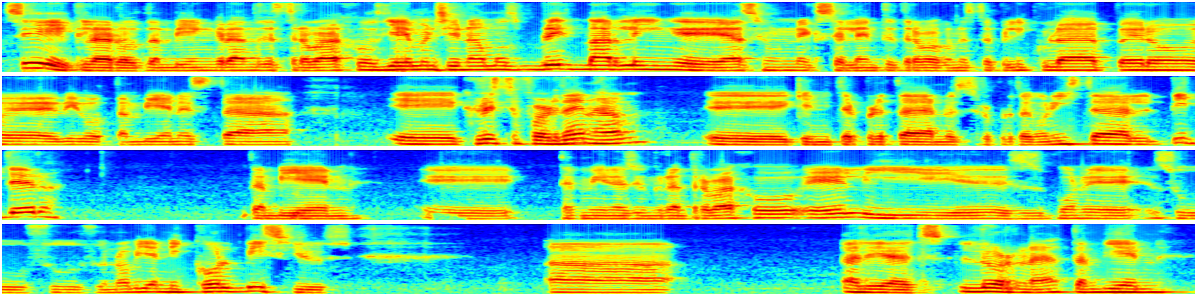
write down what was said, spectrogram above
Sí, claro, también grandes trabajos. Ya mencionamos, Britt Marling eh, hace un excelente trabajo en esta película, pero eh, digo, también está Christopher Denham, quien interpreta a nuestro protagonista, el Peter, también, también hace un gran trabajo. Él y eh, se supone su, su, novia Nicole Vicious, ah, alias Lorna, también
